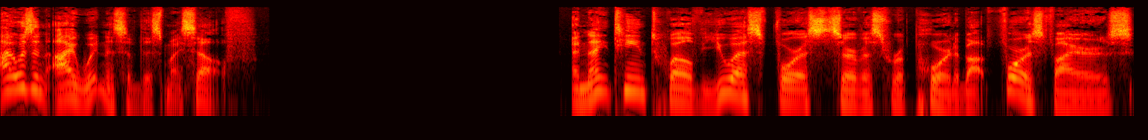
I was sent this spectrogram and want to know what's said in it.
I was an eyewitness of this myself. A 1912 U.S. Forest Service report about forest fires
